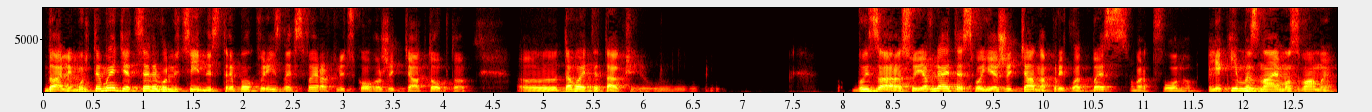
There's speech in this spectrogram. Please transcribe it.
Далі, мультимедіа це революційний стрибок в різних сферах людського життя. Тобто, е, давайте так. Ви зараз уявляєте своє життя, наприклад, без смартфону. Які ми знаємо з вами,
